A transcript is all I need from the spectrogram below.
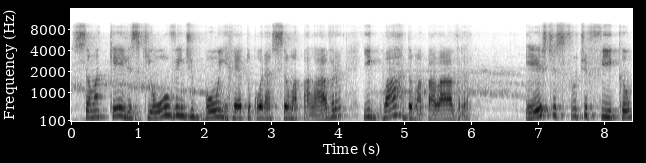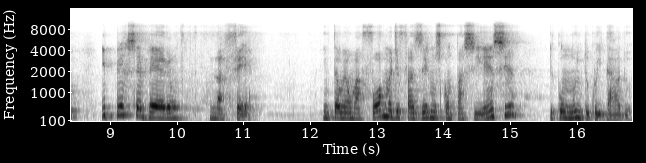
são aqueles que ouvem de bom e reto coração a palavra e guardam a palavra. Estes frutificam e perseveram na fé. Então, é uma forma de fazermos com paciência e com muito cuidado.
